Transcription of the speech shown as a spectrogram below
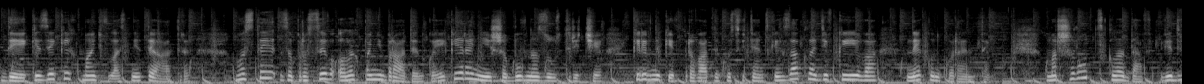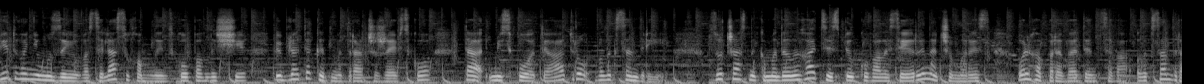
деякі з яких мають власні театри. Гостей запросив Олег Панібратенко, який раніше був на зустрічі керівників приватних освітянських закладів Києва, не конкуренти. Маршрут складав відвідування музею Василя Сухомлинського у Павлищі, бібліотеки Дмитра Чижевського та міського театру в Олександрії. З учасниками делегації спілкувалися Ірина Чемерис, Ольга Переведенцева, Олександр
